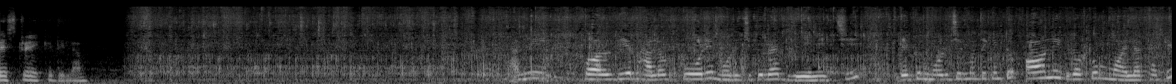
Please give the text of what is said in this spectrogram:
রেস্ট রেখে দিলাম। আমি কল দিয়ে ভালো করে মরিচগুলো ধুয়ে নিচ্ছি। দেখুন, মরিচের মধ্যে কিন্তু অনেক রকম ময়লা থাকে।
